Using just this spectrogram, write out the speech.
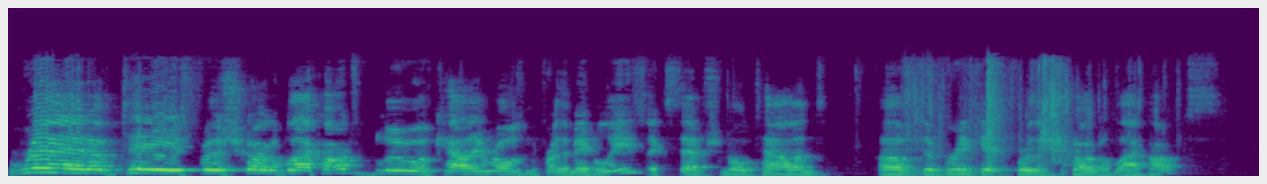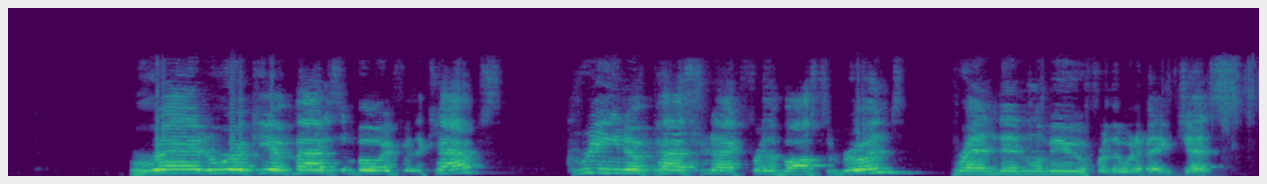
Red of Toews for the Chicago Blackhawks. Blue of Calle Rosen for the Maple Leafs. Exceptional talent of DeBrincat for the Chicago Blackhawks. Red rookie of Madison Bowey for the Caps. Green of Pastrnak for the Boston Bruins. Brendan Lemieux for the Winnipeg Jets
